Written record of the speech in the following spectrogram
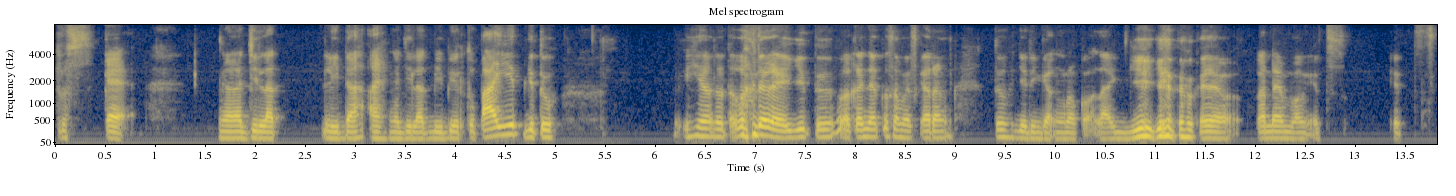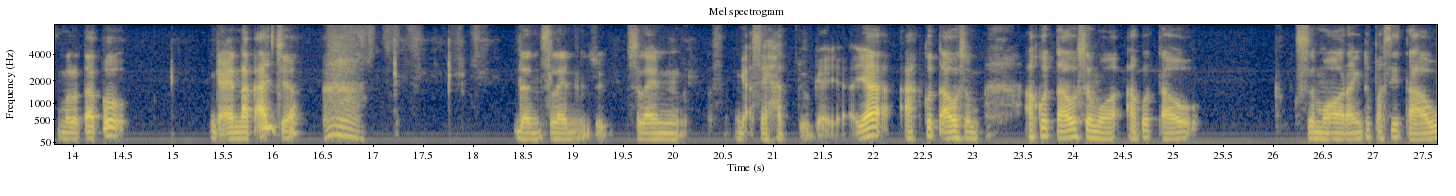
terus kayak ngejilat lidah eh ngejilat bibir tuh pahit gitu iya menurut aku udah kayak gitu. Makanya aku sampai sekarang tuh jadi nggak ngerokok lagi gitu. Kayak karena emang it's it's menurut aku nggak enak aja. Dan selain selain nggak sehat juga ya. Ya aku tahu sem aku tahu semua aku tahu semua orang itu pasti tahu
